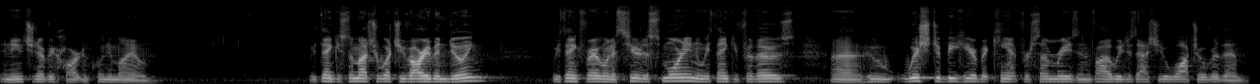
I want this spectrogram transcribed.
in each and every heart, including my own. We thank you so much for what you've already been doing. We thank you for everyone that's here this morning, and we thank you for those uh, who wish to be here but can't for some reason. Father, we just ask you to watch over them.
